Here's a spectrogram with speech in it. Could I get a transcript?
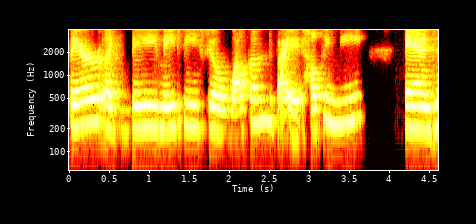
they're like they made me feel welcomed by helping me and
